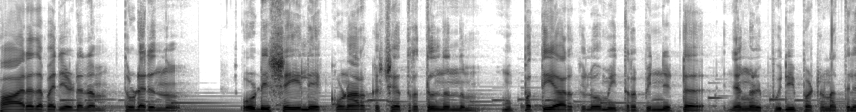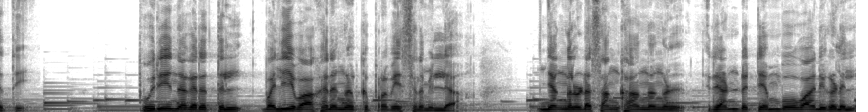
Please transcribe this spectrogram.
ഭാരത പര്യടനം തുടരുന്നു. ഒഡീഷയിലെ കൊണാർക്ക് ക്ഷേത്രത്തിൽ നിന്നും മുപ്പത്തിയാറ് കിലോമീറ്റർ പിന്നിട്ട് ഞങ്ങൾ പുരി പട്ടണത്തിലെത്തി. പുരി നഗരത്തിൽ വലിയ വാഹനങ്ങൾക്ക് പ്രവേശനമില്ല. ഞങ്ങളുടെ സംഘാംഗങ്ങൾ രണ്ട് ടെമ്പോ വാനുകളിൽ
